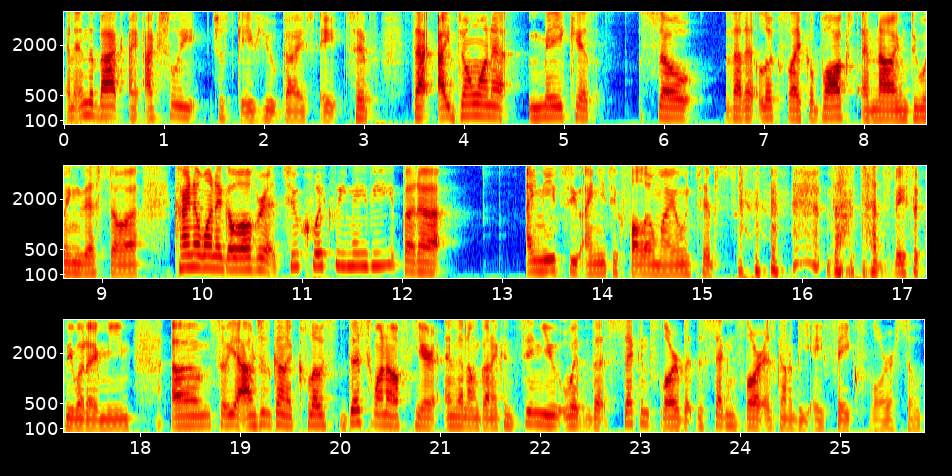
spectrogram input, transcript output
And in the back I actually just gave you guys a tip that I don't want to make it so that it looks like a box and now I'm doing this so I uh, kind of want to go over it too quickly maybe but uh I need to I need to follow my own tips. that that's basically what I mean. Um, so yeah, I'm just gonna close this one off here, and then I'm gonna continue with the second floor. But the second floor is gonna be a fake floor, so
